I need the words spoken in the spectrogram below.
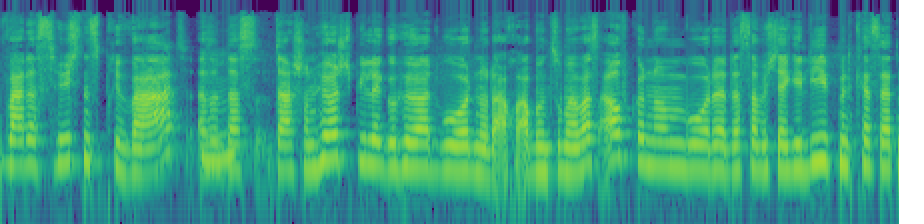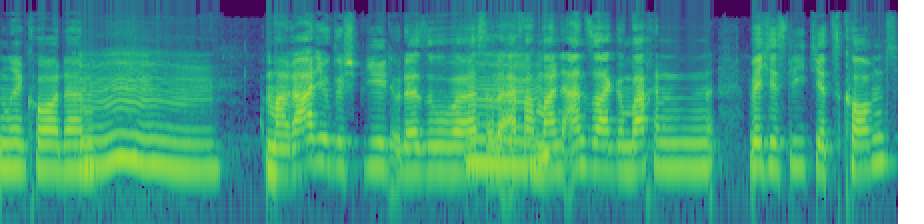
war das höchstens privat, also mhm. dass da schon Hörspiele gehört wurden oder auch ab und zu mal was aufgenommen wurde. Das habe ich ja geliebt mit Kassettenrekordern. Mhm. Mal Radio gespielt oder sowas mhm. oder einfach mal eine Ansage machen, welches Lied jetzt kommt.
